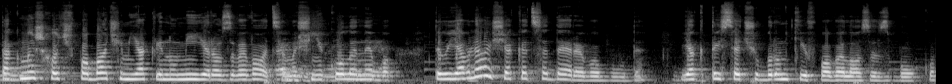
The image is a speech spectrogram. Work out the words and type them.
Так ми ж хоч побачимо, як він уміє розвиватися. Ми ж Конечно, ніколи не буде. ба. Ти уявляєш, яке це дерево буде? Як тисячу брунків повилазить з боку.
